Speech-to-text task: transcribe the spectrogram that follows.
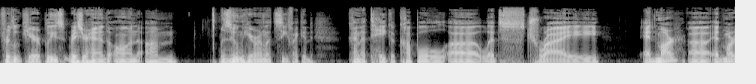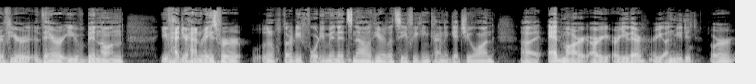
for Luke here, please raise your hand on um, Zoom here, and let's see if I could kind of take a couple. Uh, let's try Edmar. Uh, Edmar, if you're there, you've been on, you've had your hand raised for you know, 30, 40 minutes now here. Let's see if we can kind of get you on. Uh, Edmar, are, are you there? Are you unmuted? Or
